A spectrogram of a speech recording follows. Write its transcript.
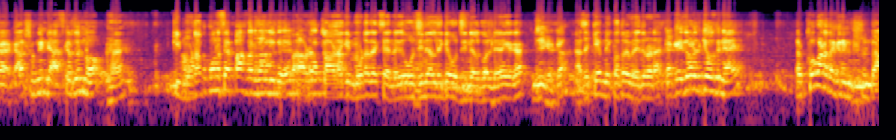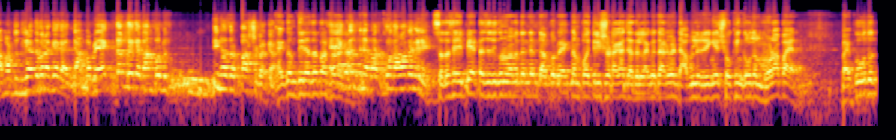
হ্যাঁ, কার আজকের জন্য। হ্যাঁ। কি মোটা আমার তো পাঁচ হাজার দাম দিতে। পাউডার পাউডার কি মোটা দেখছেন? অরিজিনাল দিকে অরিজিনাল কোয়ালিটি নাকি কাকা? জি কাকা। আচ্ছা কেমনি? কত রকমের এই জোড়াটা? কাকা এই জোড়া কেউ নেয়? আর খুব আটা দেখেন শুনবে। আমার তো তিন হাজার না কাকা দাম পড়বে একদম কাকা দাম পড়বে তিন হাজার পাঁচশো টাকা। একদম তিন হাজার পাঁচশো টাকা। কোন আমাদের মেনে? সদস্য এই পেয়ারটা যদি কোনো ভাবে দাম পড়বে একদম পঁয়ত্রিশশো টাকা যাদের লাগবে তার ডাবল রিং এর শৌখিন কবুতর মোড়া পায়ের। ভাই কবুতর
